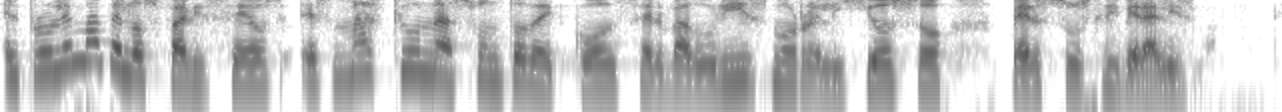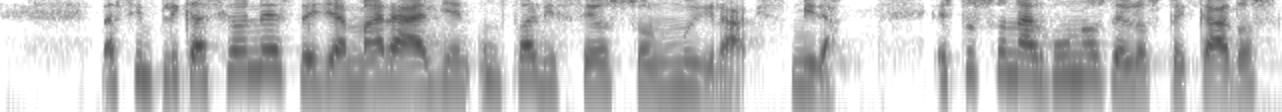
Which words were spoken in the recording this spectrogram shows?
El problema de los fariseos es más que un asunto de conservadurismo religioso versus liberalismo. Las implicaciones de llamar a alguien un fariseo son muy graves. Mira, estos son algunos de los pecados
